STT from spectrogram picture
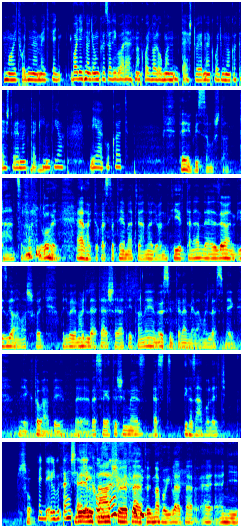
majd, hogy nem egy, egy, vagy egy nagyon közeli barátnak, vagy valóban testvérnek, vagy unokatestvérnek tekinti a diákokat. Térjünk vissza most a táncra, jó, hogy elhagytuk azt a témát olyan nagyon hirtelen, de ez olyan izgalmas, hogy, hogy vajon hogy lehet elsajátítani. Én őszintén remélem, hogy lesz még, még további beszélgetésünk, mert ez, ezt igazából egy sok Egy délután se elég délután, hozzá. sőt, lehet, hogy napokig lehetne e- ennyi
